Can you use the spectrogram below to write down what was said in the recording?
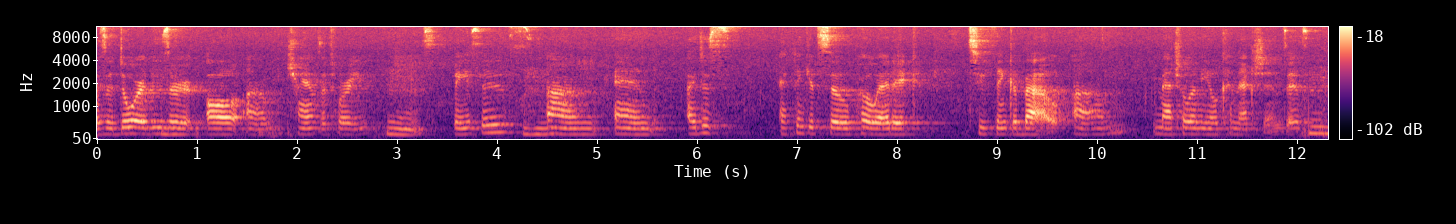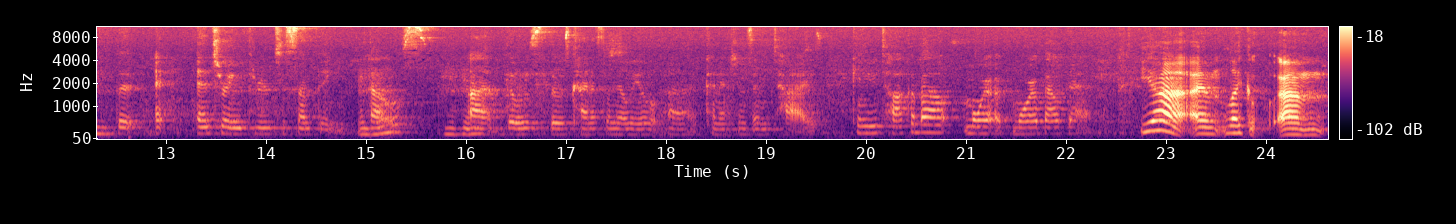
as a door. These are all transitory mm. spaces, mm-hmm. um, and I just I think it's so poetic to think about um, matrilineal connections as mm. the entering through to something mm-hmm. else mm-hmm. uh, those those kind of familial uh, connections and ties. Can you talk about more more about that? Yeah, um, like um,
